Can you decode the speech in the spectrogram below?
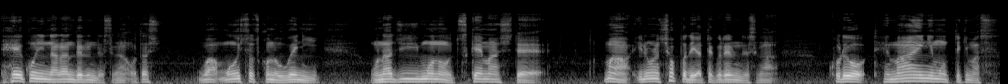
平行に並んでるんですが私はもう一つこの上に同じものをつけましてまあいろんなショップでやってくれるんですがこれを手前に持ってきます。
